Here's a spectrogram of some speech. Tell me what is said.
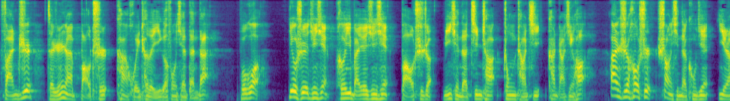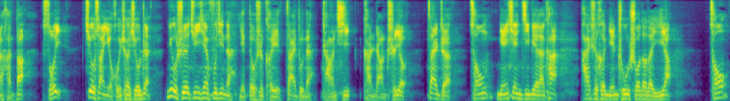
反之，则仍然保持看回撤的一个风险等待。不过，六十月均线和一百月均线保持着明显的金叉中长期看涨信号，暗示后市上行的空间依然很大。所以，就算有回撤修正，六十月均线附近呢，也都是可以再度的长期看涨持有。再者，从年线级别来看，还是和年初说到的一样，从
